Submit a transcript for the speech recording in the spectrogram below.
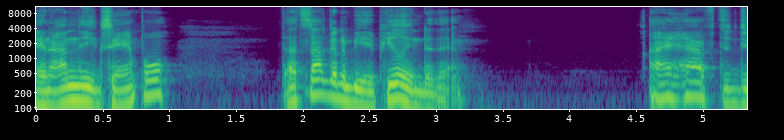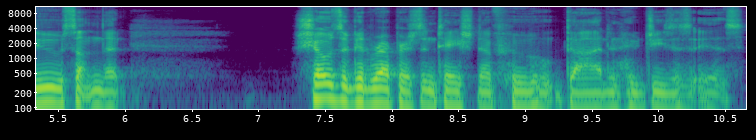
and I'm the example, that's not going to be appealing to them. I have to do something that shows a good representation of who God and who Jesus is.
